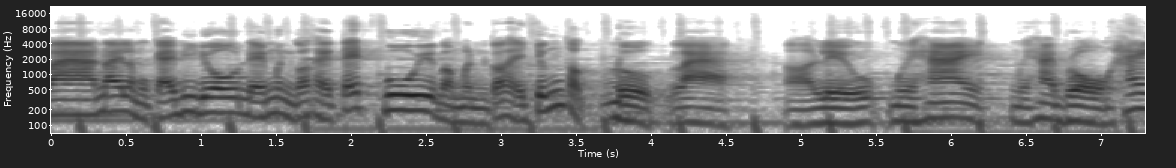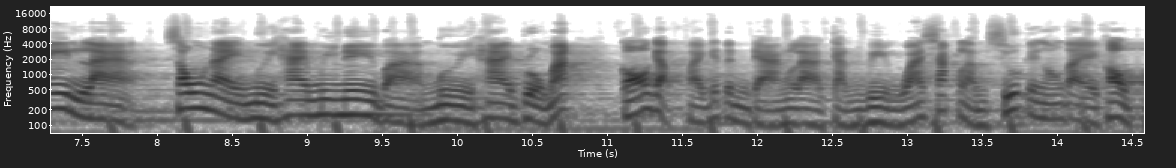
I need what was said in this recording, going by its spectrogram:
và đây là một cái video để mình có thể test vui và mình có thể chứng thực được là uh, liệu 12, 12 Pro hay là sau này 12 mini và 12 Pro Max có gặp phải cái tình trạng là cạnh viền quá sắc làm xước cái ngón tay hay không?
